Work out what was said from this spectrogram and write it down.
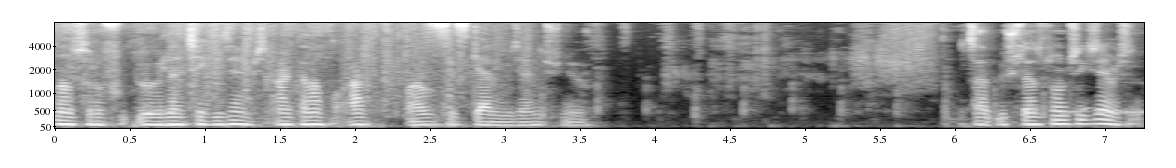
Bundan sonra öğlen çekeceğim için arkadan artık fazla ses gelmeyeceğini düşünüyorum. Saat 3'ten sonra çekeceğim için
